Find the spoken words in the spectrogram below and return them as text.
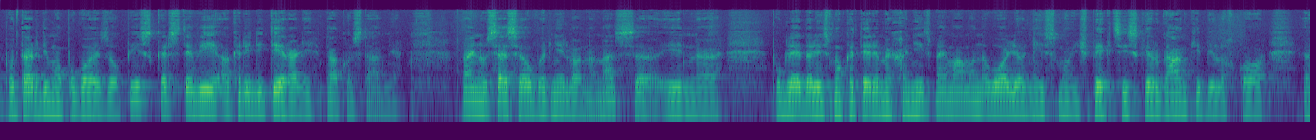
potrdimo pogoje za upis, ker ste vi akreditirali tako stanje. No in vse se je obrnilo na nas in uh, pogledali smo, katere mehanizme imamo na voljo, nismo inšpekcijski organ, ki bi lahko uh,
